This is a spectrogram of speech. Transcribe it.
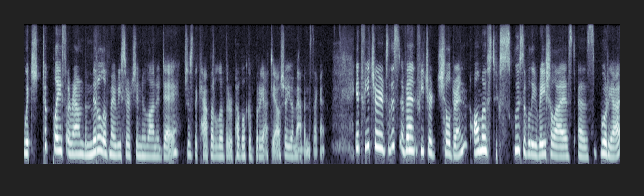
which took place around the middle of my research in Ulan-Ude, which is the capital of the Republic of Buryatia. I'll show you a map in a second. It featured, so this event featured children, almost exclusively racialized as Buryat,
